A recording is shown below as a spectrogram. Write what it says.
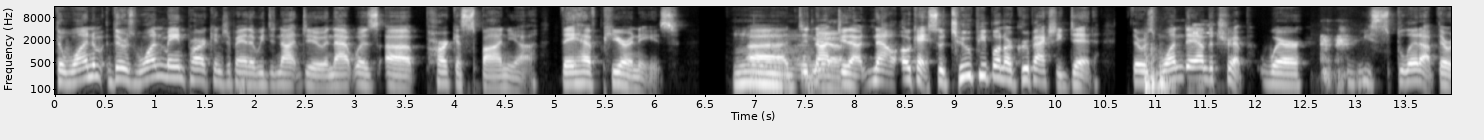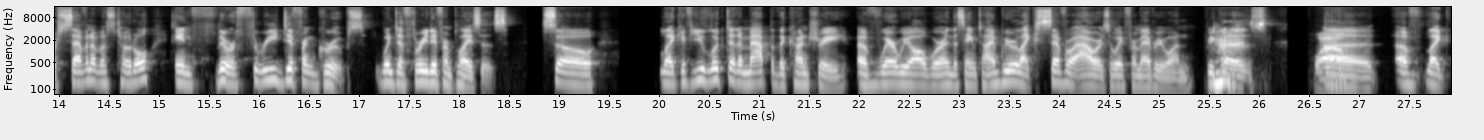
The one there's one main park in Japan that we did not do, and that was uh, Park España. They have Pyrenees. Uh, Mm, did not yeah. do that. Now, okay, so two people in our group actually did. There was one day on the trip where we split up. There were seven of us total, and there were three different groups. Went to three different places. So, like, if you looked at a map of the country of where we all were in the same time, we were like several hours away from everyone because Wow. uh, of like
